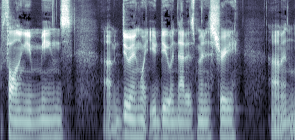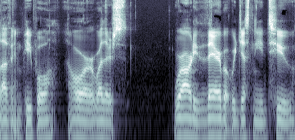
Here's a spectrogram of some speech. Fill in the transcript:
following you means um, doing what you do, and that is ministry um, and loving people, or whether it's we're already there, but we just need to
